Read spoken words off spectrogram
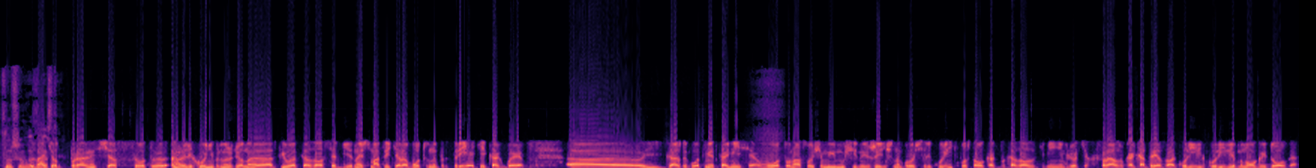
Слушаем Вы вас, знаете, вот правильно сейчас вот э, легко и непринужденно от пива отказался Сергей. Значит, смотрите, работаю на предприятии, как бы, и каждый год медкомиссия. Вот, у нас, в общем, и мужчины, и женщины бросили курить после того, как показалось затемнение в легких. Сразу, как отрезало. Курили, курили много и долго.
